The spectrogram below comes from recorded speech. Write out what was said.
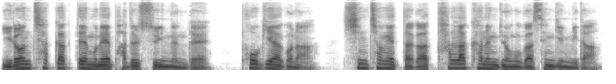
이런 착각 때문에 받을 수 있는데 포기하거나 신청했다가 탈락하는 경우가 생깁니다.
